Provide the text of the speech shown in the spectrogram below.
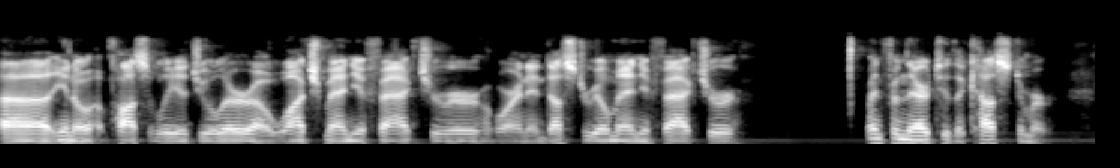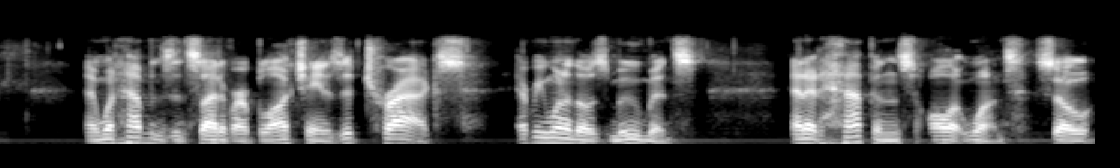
uh, you know, possibly a jeweler, a watch manufacturer, or an industrial manufacturer, and from there to the customer. And what happens inside of our blockchain is it tracks every one of those movements, and it happens all at once. So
